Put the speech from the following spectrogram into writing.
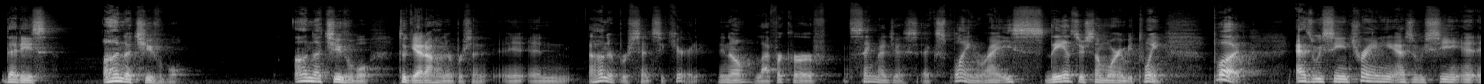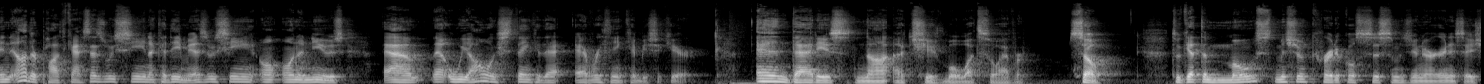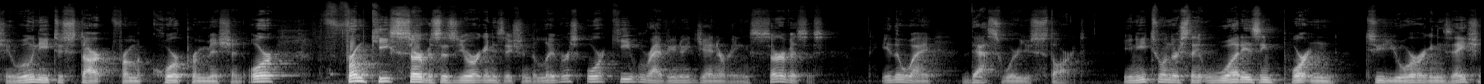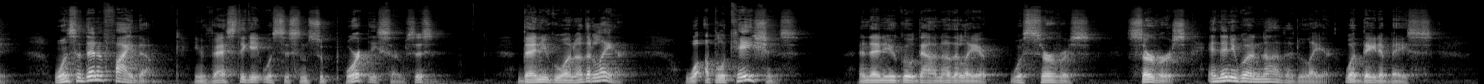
that is unachievable. Unachievable to get 100% in, 100% security you know Laffer curve same I just explained right? It's, the answer is somewhere in between. But as we see in training as we see in, in other podcasts as we see in academia as we see on, on the news um, we always think that everything can be secure. And that is not achievable whatsoever. So to get the most mission critical systems in your organization, we'll need to start from a corporate mission or from key services your organization delivers or key revenue generating services. Either way, that's where you start. You need to understand what is important to your organization. Once identified, though, investigate what systems support these services. Then you go another layer. What applications And then you go down another layer with servers, servers, and then you go another layer. What database,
